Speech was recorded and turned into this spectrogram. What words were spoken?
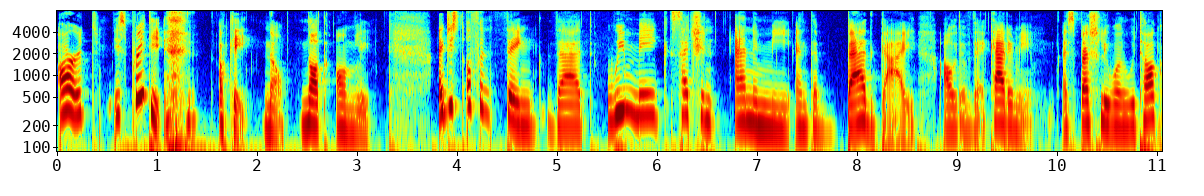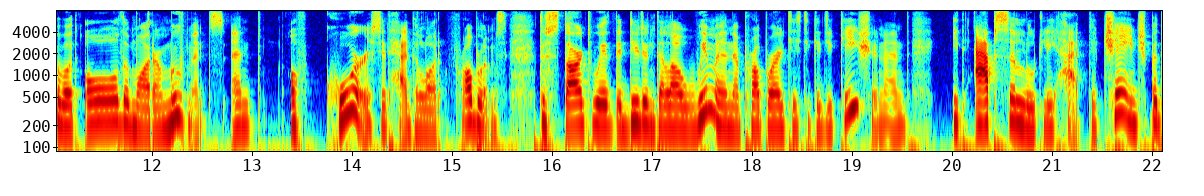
art is pretty. okay, no, not only. I just often think that we make such an enemy and a bad guy out of the academy, especially when we talk about all the modern movements. And course, it had a lot of problems. To start with, it didn't allow women a proper artistic education, and it absolutely had to change. But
